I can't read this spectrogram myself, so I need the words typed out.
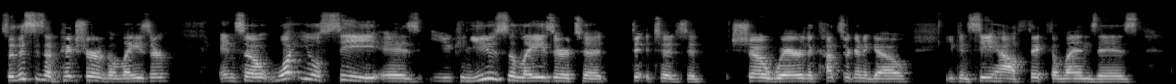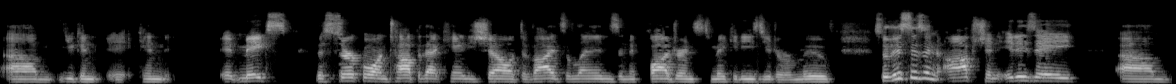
So this is a picture of the laser. And so what you'll see is you can use the laser to to, to show where the cuts are going to go. You can see how thick the lens is. Um, you can can it makes the circle on top of that candy shell. It divides the lens into quadrants to make it easier to remove. So this is an option. It is a um,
